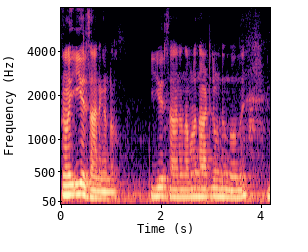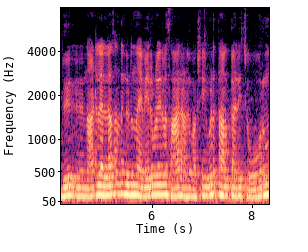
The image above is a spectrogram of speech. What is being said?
നിങ്ങൾ ഈ ഒരു സാധനം കണ്ടോ? ഈ ഒരു സാധനം നമ്മുടെ നാട്ടിലുണ്ടെന്ന് തോന്നുന്നു. ഇത് നാട്ടിലെല്ലാ സ്ഥലത്തും കിട്ടുന്ന അവൈലബിൾ ആയിട്ടുള്ള സാധനമാണ്. പക്ഷേ ഇവിടുത്തെ ആൾക്കാർ ചോറും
